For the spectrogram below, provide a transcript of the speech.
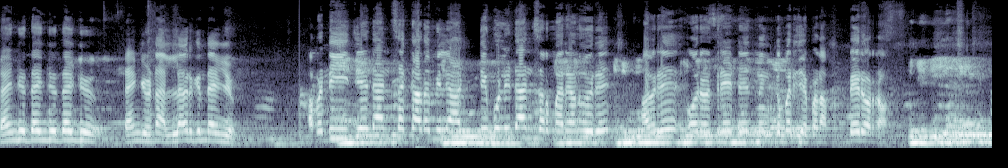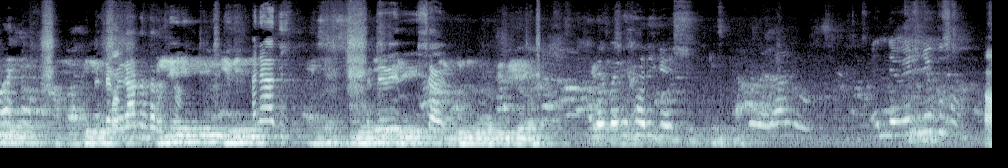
thank you thank you thank you thank you കേട്ടോ എല്ലാവർക്കും താങ്ക് യു അപ്പൊ ഡി ജെ ഡാൻസ് അക്കാഡമിയിലെ അടിപൊളി ഡാൻസർമാരാണ് ഇവർ അവർ ഓരോരുത്തരായിട്ട് നിങ്ങൾക്ക് പരിചയപ്പെടാം. പേര് പറഞ്ഞോ? എന്റെ എന്റെ എന്റെ ആ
